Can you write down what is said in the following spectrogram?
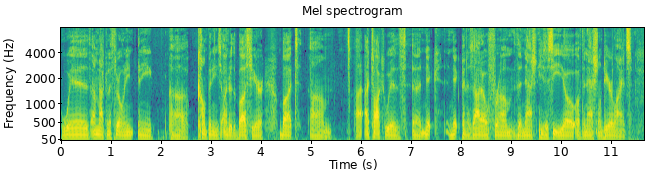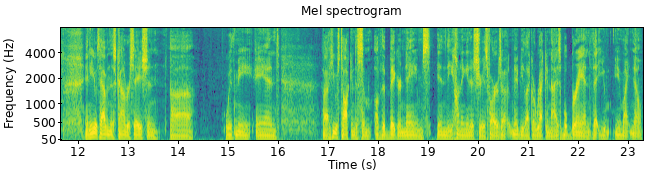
with. I'm not going to throw any any uh, companies under the bus here, but um, I, talked with uh, Nick Nick Pinizzotto from the national. He's a CEO of the National Deer Alliance, and he was having this conversation uh, with me and. Uh, he was talking to some of the bigger names in the hunting industry as far as a, maybe like a recognizable brand that you you might know,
